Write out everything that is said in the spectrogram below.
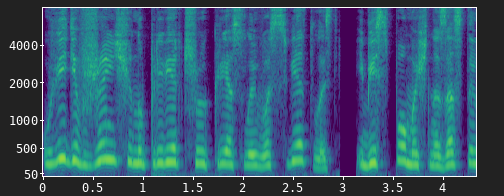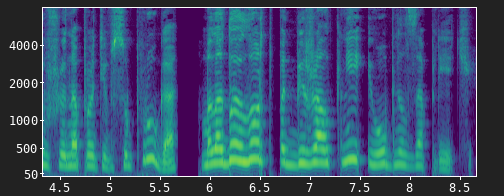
Увидев женщину, приведшую к креслу его светлость и беспомощно застывшую напротив супруга, молодой лорд подбежал к ней и обнял за плечи.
